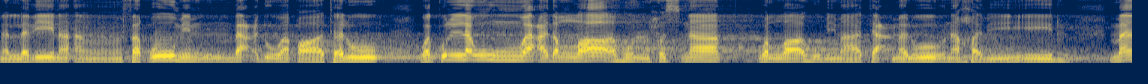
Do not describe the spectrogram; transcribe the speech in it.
من الذين انفقوا من بعد وقاتلوا وكلا وعد الله الحسنى والله بما تعملون خبير. من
